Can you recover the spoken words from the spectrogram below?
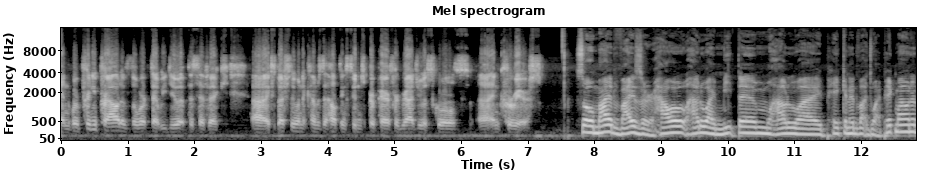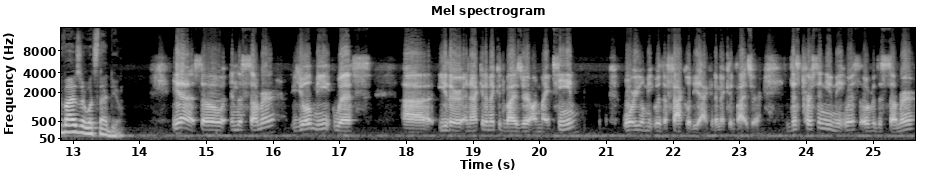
And we're pretty proud of the work that we do at Pacific, uh, especially when it comes to helping students prepare for graduate schools uh, and careers. So my advisor, how how do I meet them? How do I pick an advisor? Do I pick my own advisor? What's that do? Yeah, so in the summer, you'll meet with uh, either an academic advisor on my team or you'll meet with a faculty academic advisor. This person you meet with over the summer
